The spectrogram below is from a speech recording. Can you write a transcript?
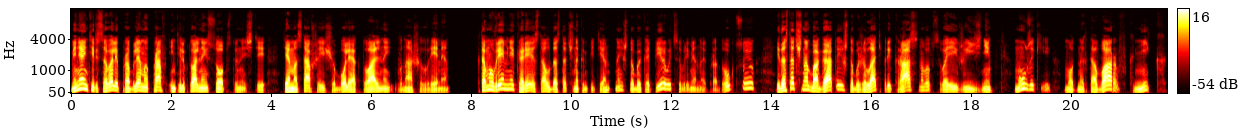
меня интересовали проблемы прав интеллектуальной собственности, тема, ставшая еще более актуальной в наше время. К тому времени Корея стала достаточно компетентной, чтобы копировать современную продукцию, и достаточно богатой, чтобы желать прекрасного в своей жизни — музыки, модных товаров, книг,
